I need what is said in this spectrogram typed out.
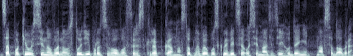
Це поки усі новини у студії працював Василь Скрипка. Наступний випуск дивіться о 17 годині. На все добре.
